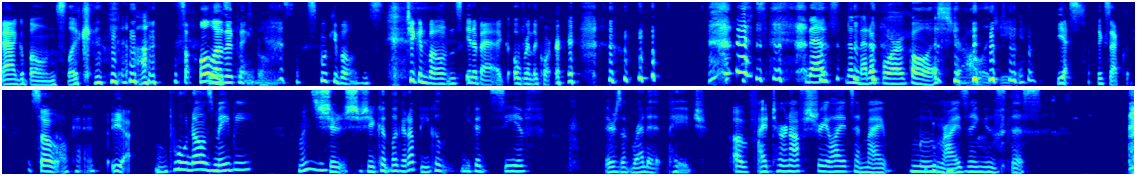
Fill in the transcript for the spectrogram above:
bag of bones. Like uh, it's a whole Ooh, other spooky thing. bones. Spooky bones, chicken bones in a bag over in the corner. That's that's the metaphorical astrology. yes, exactly. So Okay. yeah, Who knows? Maybe maybe. she, she could look it up. You could you could see if there's a Reddit page. of I turn off streetlights and my moon rising is this.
